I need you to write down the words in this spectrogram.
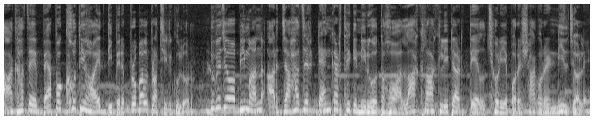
আঘাতে ব্যাপক ক্ষতি হয় দ্বীপের প্রবাল প্রাচীরগুলোর। ডুবে যাওয়া বিমান আর জাহাজের ট্যাঙ্কার থেকে নির্গত হওয়া লাখ লাখ লিটার তেল ছড়িয়ে পড়ে সাগরের নীল জলে।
